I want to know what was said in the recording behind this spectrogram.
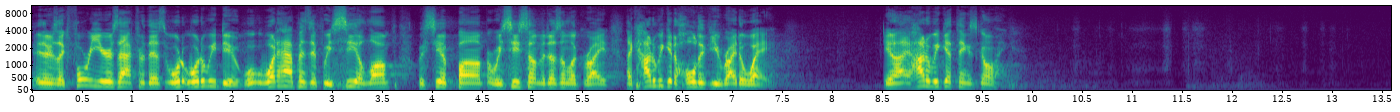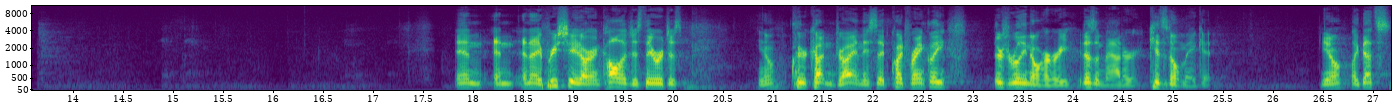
there's like four years after this. What, what do we do? What, what happens if we see a lump, we see a bump, or we see something that doesn't look right? Like, how do we get a hold of you right away? You know, how do we get things going? And, and, and I appreciate our oncologists. They were just, you know, clear cut and dry. And they said, quite frankly, there's really no hurry. It doesn't matter. Kids don't make it. You know, like that's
